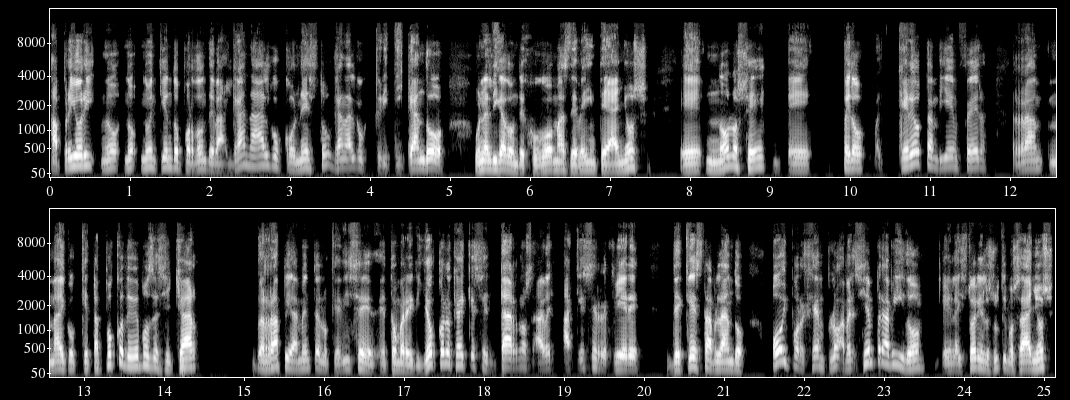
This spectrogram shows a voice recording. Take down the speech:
a priori no, no, no entiendo por dónde va. ¿Gana algo con esto? ¿Gana algo criticando una liga donde jugó más de 20 años? Eh, no lo sé, eh, pero creo también, Fer, Ram, Michael, que tampoco debemos desechar rápidamente lo que dice eh, Tom Brady. Yo creo que hay que sentarnos a ver a qué se refiere, de qué está hablando. Hoy, por ejemplo, a ver, siempre ha habido en la historia de los últimos años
